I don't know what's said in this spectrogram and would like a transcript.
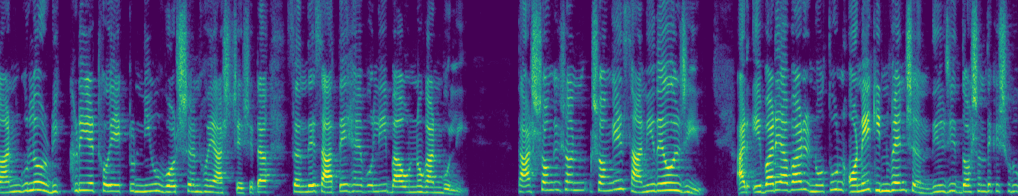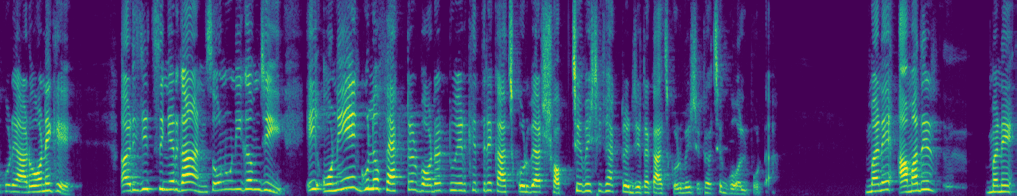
গানগুলো রিক্রিয়েট হয়ে একটু নিউ ভার্সন হয়ে আসছে। সেটা সন্দেশ আতে হ্যাঁ বলি বা অন্য গান বলি। তার সঙ্গে সঙ্গে সানি দেওলজি। আর এবারে আবার নতুন অনেক ইনভেনশন দিলজিৎ দর্শন থেকে শুরু করে আরও অনেকে। অরিজিৎ সিং এর গান, সোনু নিগমজি, এই অনেকগুলো ফ্যাক্টর বর্ডার টু এর ক্ষেত্রে কাজ করবে। আর সবচেয়ে বেশি ফ্যাক্টর যেটা কাজ করবে সেটা হচ্ছে গল্পটা। মানে আমাদের মানে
